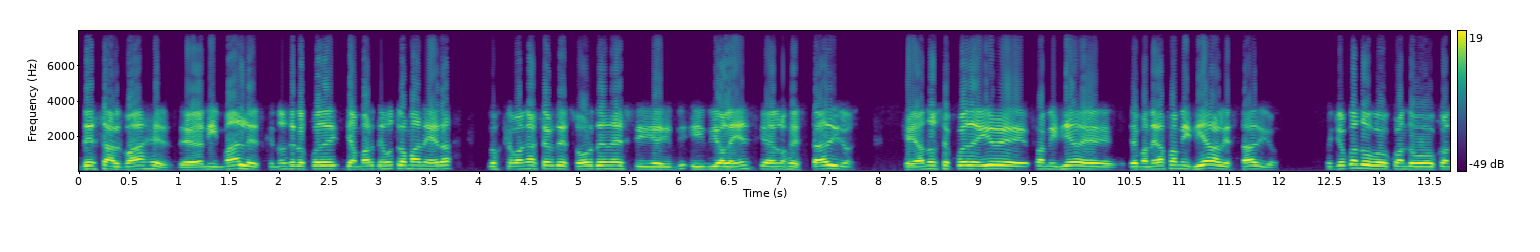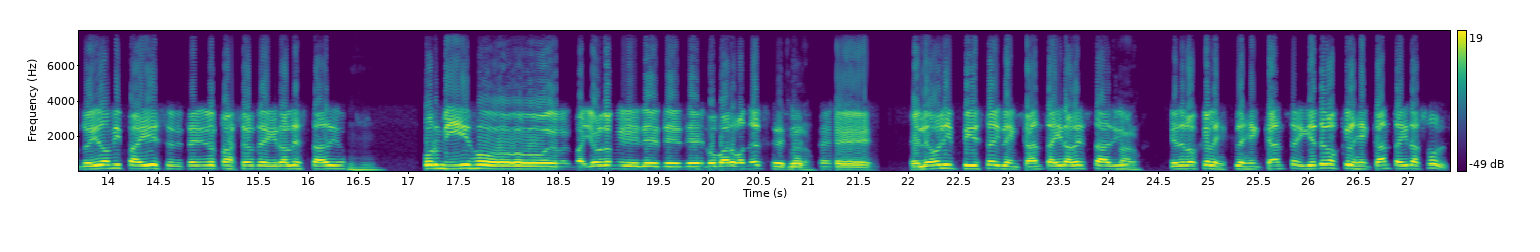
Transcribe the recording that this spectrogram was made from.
de salvajes, de animales, que no se les puede llamar de otra manera, los que van a hacer desórdenes y, y, y violencia en los estadios que ya no se puede ir eh, familiar, eh, de manera familiar al estadio. Pues yo cuando cuando cuando he ido a mi país he tenido el placer de ir al estadio uh -huh. por mi hijo el mayor de, mi, de, de, de los varones. Claro. Eh, él es olimpista y le encanta ir al estadio. Claro. Es de los que les, les, encanta y es de los que les encanta ir a sol.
